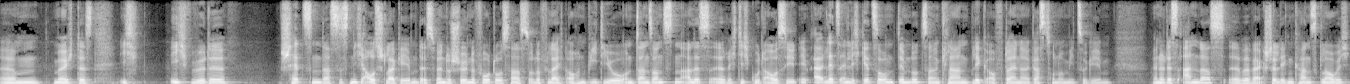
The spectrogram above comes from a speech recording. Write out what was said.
ähm, möchtest. Ich, ich würde schätzen, dass es nicht ausschlaggebend ist, wenn du schöne Fotos hast oder vielleicht auch ein Video und ansonsten alles äh, richtig gut aussieht. Äh, letztendlich geht es darum, dem Nutzer einen klaren Blick auf deine Gastronomie zu geben. Wenn du das anders äh, bewerkstelligen kannst, glaube ich,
